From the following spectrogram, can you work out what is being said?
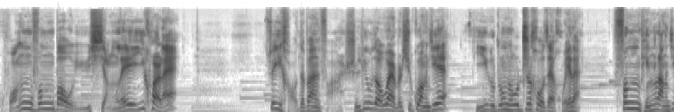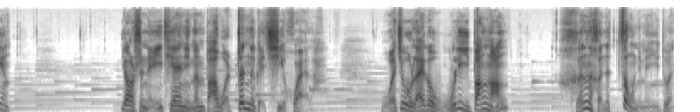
狂风暴雨响雷一块来。最好的办法是溜到外边去逛街，一个钟头之后再回来，风平浪静。要是哪一天你们把我真的给气坏了，我就来个武力帮忙，狠狠地揍你们一顿。”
